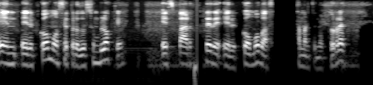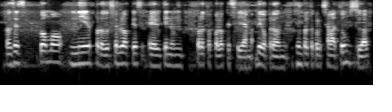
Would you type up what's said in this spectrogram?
en el cómo se produce un bloque es parte de el cómo vas a mantener tu red. Entonces, como NIR produce bloques, él tiene un protocolo que se llama, digo, perdón, es un protocolo que se llama Doomslock,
